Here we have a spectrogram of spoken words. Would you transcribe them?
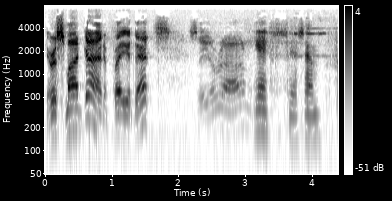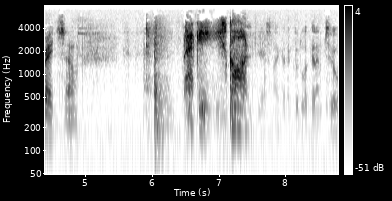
You're a smart guy to pay your debts. See you around. Yes, yes, I'm afraid so. Blackie, he's gone. Yes, I got a good look at him, too.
